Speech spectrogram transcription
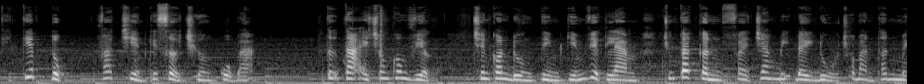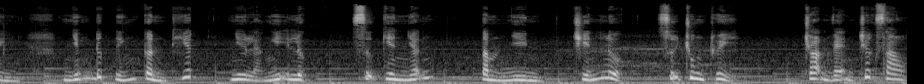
thì tiếp tục phát triển cái sở trường của bạn. Tự tại trong công việc, trên con đường tìm kiếm việc làm, chúng ta cần phải trang bị đầy đủ cho bản thân mình những đức tính cần thiết như là nghị lực, sự kiên nhẫn, tầm nhìn, chiến lược, sự trung thủy, trọn vẹn trước sau.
